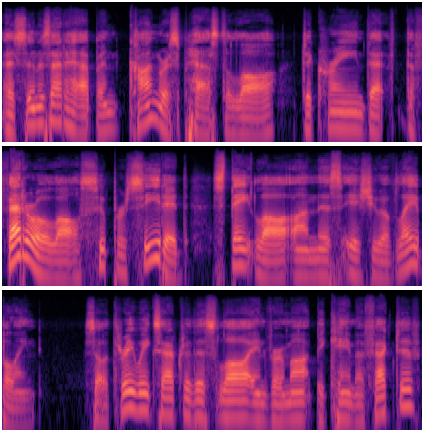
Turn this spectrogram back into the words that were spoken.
As soon as that happened, Congress passed a law decreeing that the federal law superseded state law on this issue of labeling. So, three weeks after this law in Vermont became effective,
